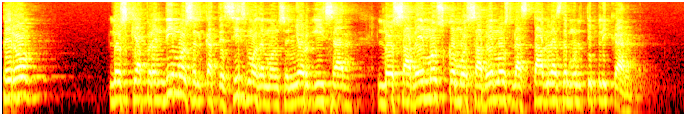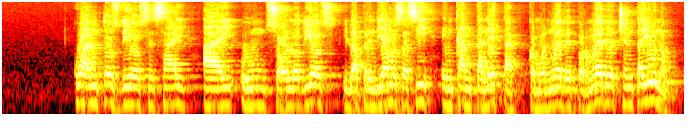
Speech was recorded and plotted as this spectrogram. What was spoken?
Pero los que aprendimos el catecismo de Monseñor Guizar, lo sabemos como sabemos las tablas de multiplicar. ¿Cuántos dioses hay? Hay un solo Dios. Y lo aprendíamos así en cantaleta, como 9 por 9, 81.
